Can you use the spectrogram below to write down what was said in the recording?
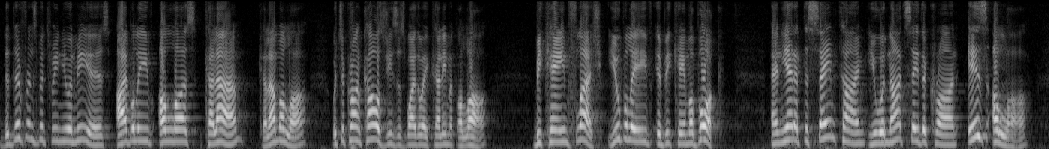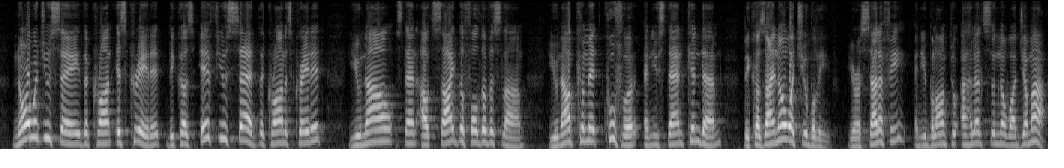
The difference between you and me is I believe Allah's kalam, kalam Allah, which the Quran calls Jesus, by the way, kalimat Allah, became flesh. You believe it became a book. And yet at the same time, you would not say the Quran is Allah, nor would you say the Quran is created, because if you said the Quran is created, you now stand outside the fold of Islam, you now commit kufr, and you stand condemned, because I know what you believe. You're a Salafi, and you belong to Ahl al-Sunnah wa Jama'ah.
